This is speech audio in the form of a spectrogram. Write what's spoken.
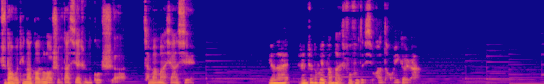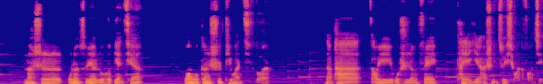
直到我听到高中老师和他先生的故事，才慢慢相信，原来人真的会反反复复的喜欢同一个人。那是无论岁月如何变迁，万物更时替换几轮，哪怕早已物是人非，它也依然是你最喜欢的风景。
